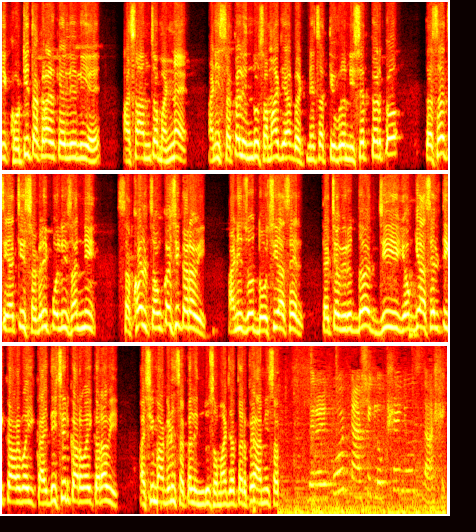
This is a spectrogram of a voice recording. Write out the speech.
ती खोटी तक्रार केलेली आहे असं आमचं म्हणणं आहे. आणि सकल हिंदू समाज या घटनेचा तीव्र निषेध करतो. तसंच याची सगळी पोलिसांनी सखोल चौकशी करावी. आणि जो दोषी असेल त्याच्या विरुद्ध जी योग्य असेल ती कारवाई कायदेशीर कारवाई करावी अशी मागणी सकल हिंदू समाजातर्फे आम्ही रिपोर्ट नाशिक लोकशाही न्यूज नाशिक.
